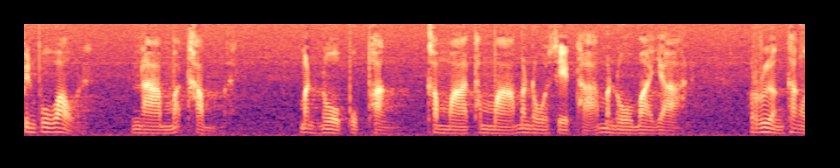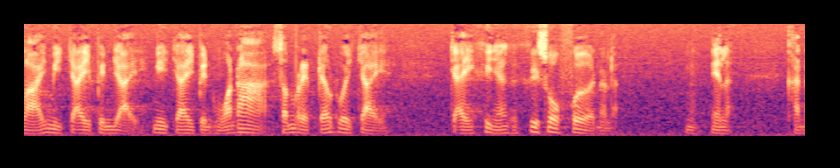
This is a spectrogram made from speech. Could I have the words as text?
เป็นผู้ว่านะนามธรรม มโนปุพังคมาธรรมามโนเศรษฐามโนมายา เรื่องทั้งหลายมีใจเป็นใหญ่ มีใจเป็นหัวหน้าสำเร็จแล้วด้วยใจ ใจคืออย่างก็คือโซเฟอร์นั่นแหละนี่แหละขัน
